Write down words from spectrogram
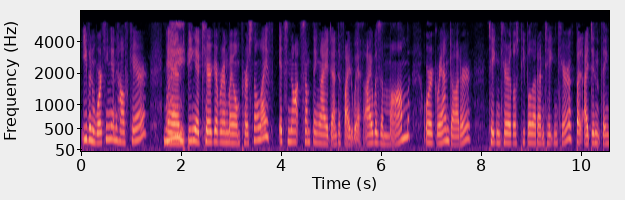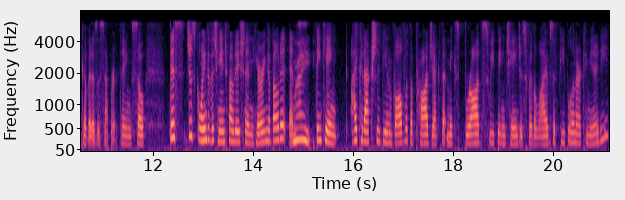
even working in healthcare right. and being a caregiver in my own personal life, it's not something I identified with. I was a mom or a granddaughter taking care of those people that I'm taking care of, but I didn't think of it as a separate thing. So this just going to the Change Foundation and hearing about it and right. thinking I could actually be involved with a project that makes broad sweeping changes for the lives of people in our community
